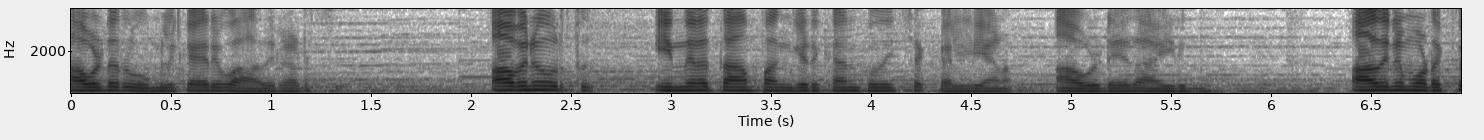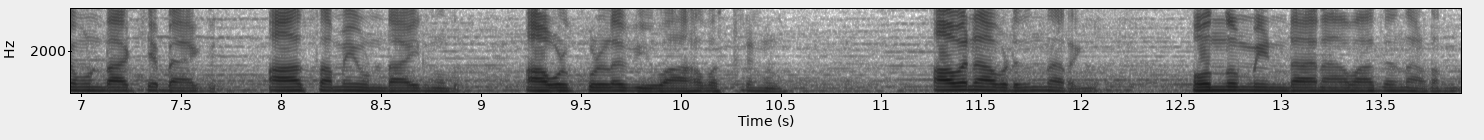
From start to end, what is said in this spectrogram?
അവളുടെ റൂമിൽ കയറി വാതിലടച്ചു. അവനോർത്ത് ഇന്നലെ താൻ പങ്കെടുക്കാൻ കൊതിച്ച കല്യാണം അവളുടേതായിരുന്നു. അതിന് മുടക്കമുണ്ടാക്കിയ ബാഗിൽ ആ സമയം ഉണ്ടായിരുന്നത് അവൾക്കുള്ള വിവാഹ വസ്ത്രങ്ങളും. അവൻ അവിടെ നിന്നിറങ്ങി. ഒന്നും മിണ്ടാനാവാതെ നടന്നു.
